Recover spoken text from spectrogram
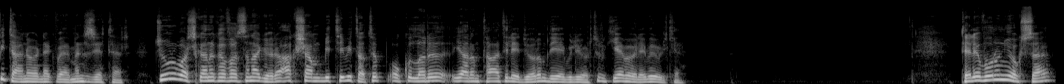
Bir tane örnek vermeniz yeter. Cumhurbaşkanı kafasına göre akşam bir tweet atıp okulları yarın tatil ediyorum diyebiliyor. Türkiye böyle bir ülke. Telefonun yoksa,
